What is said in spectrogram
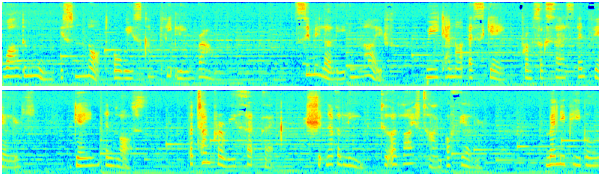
while the moon is not always completely round. Similarly, in life, we cannot escape from success and failures, gain and loss. A temporary setback should never lead to a lifetime of failure. Many people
